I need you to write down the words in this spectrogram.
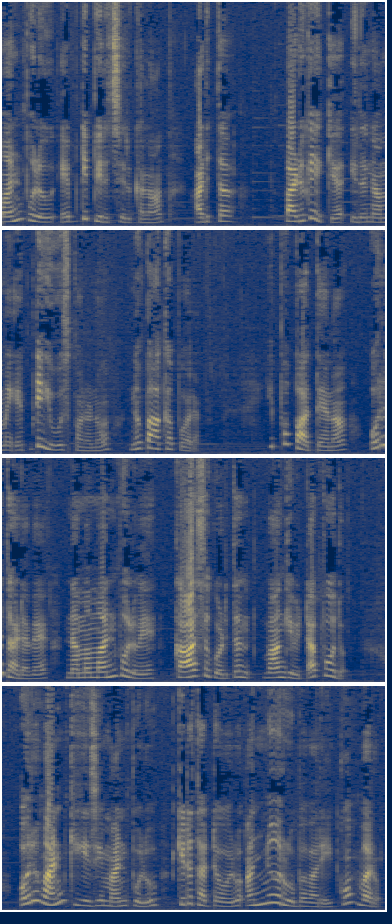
மண்புழு எப்படி பிரிச்சிருக்கலாம் அடுத்த படுகைக்கு இது நம்ம எப்படி யூஸ் பண்ணணும்னு பார்க்க போறேன். இப்போ பார்த்தேன்னா ஒரு தடவை நம்ம மண்புழுவை காசு கொடுத்து வாங்கிவிட்டா போதும். ஒரு ஒன் கேஜி மண்புழு கிட்டத்தட்ட ஒரு அஞ்சூறு ரூபாய் வரைக்கும் வரும்.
